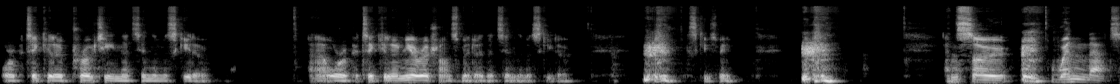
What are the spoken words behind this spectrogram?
or a particular protein that's in the mosquito uh, or a particular neurotransmitter that's in the mosquito. Excuse me. and so when that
